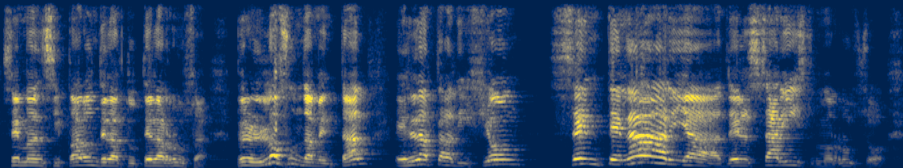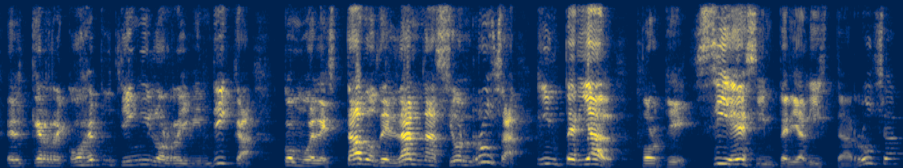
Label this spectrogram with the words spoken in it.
se emanciparon de la tutela rusa. Pero lo fundamental es la tradición centenaria del zarismo ruso, el que recoge Putin y lo reivindica como el Estado de la nación rusa, imperial, porque sí es imperialista rusa,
